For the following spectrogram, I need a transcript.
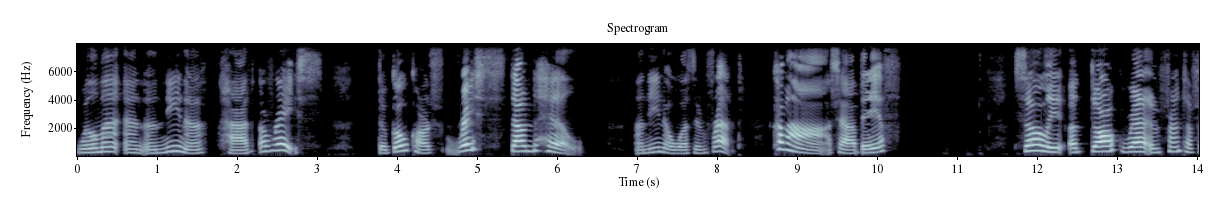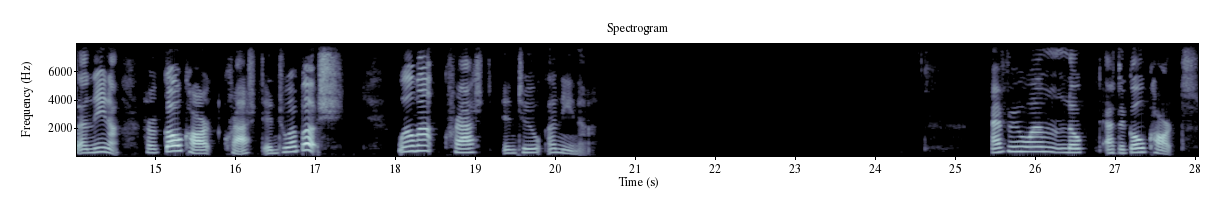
Wilma and Anneena had a race. The go karts raced down the hill. Anneena was in front. Come on, shouted Biff. Suddenly, a dog ran in front of Anneena. Her go kart crashed into a bush. Wilma crashed into Anneena. Everyone looked at the go karts.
